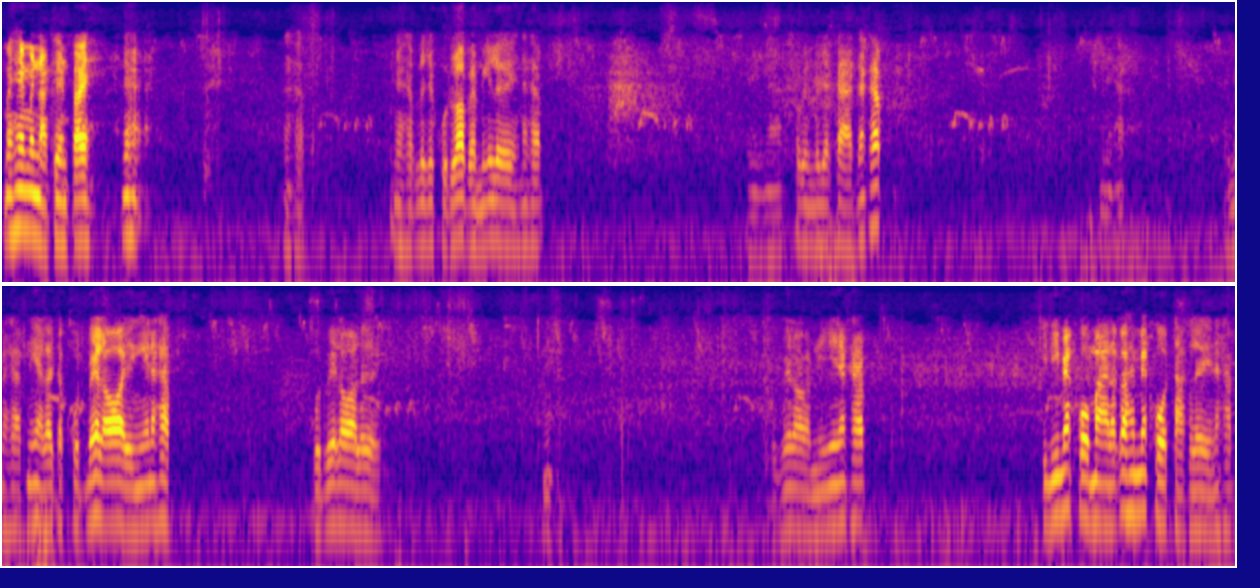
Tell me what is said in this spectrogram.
ไม่ให้มันหนักเกินไปนะฮะนะครับนะครับ เราจะขุดรอบแบบนี้เลยนะครับนี่นะก็เป็นบรรยากาศนะครับนี่ฮะเห็นไหมครับเนี่ยเราจะขุดไว้รออย่างนี้นะครับ ขุดไว้รอเลยนี่ครับขุดไว้รอแบบนี้นะครับ ทีนี้แมคโครมาแล้วก็ให้แมคโครตักเลยนะครับ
